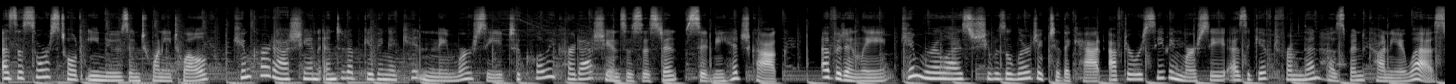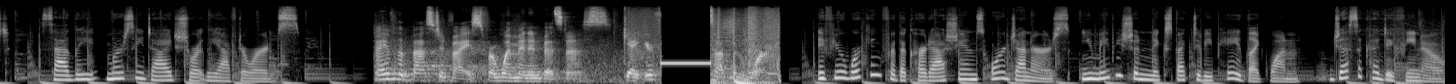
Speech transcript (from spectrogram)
As a source told E! News in 2012, Kim Kardashian ended up giving a kitten named Mercy to Khloe Kardashian's assistant, Sydney Hitchcock. Evidently, Kim realized she was allergic to the cat after receiving Mercy as a gift from then husband Kanye West. Sadly, Mercy died shortly afterwards. I have the best advice for women in business get your up and work. If you're working for the Kardashians or Jenners, you maybe shouldn't expect to be paid like one. Jessica DeFino,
